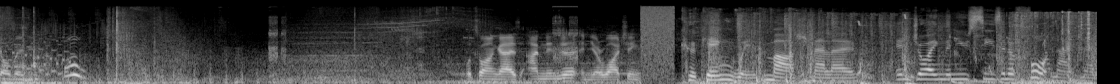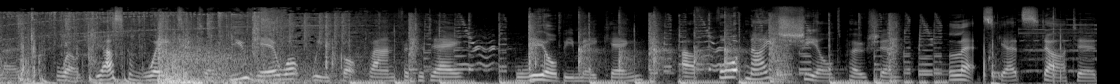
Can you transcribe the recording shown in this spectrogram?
go, baby. Woo! What's going on, guys? I'm Ninja, and you're watching Cooking with Marshmello. Enjoying the new season of Fortnite Mello? Well, just wait until you hear what we've got planned for today. We'll be making a Fortnite Shield Potion. Let's get started.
